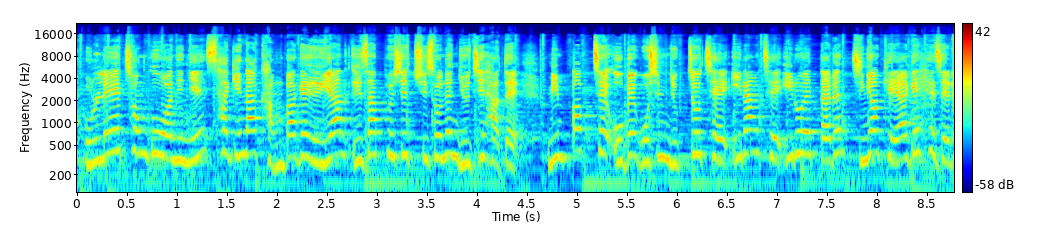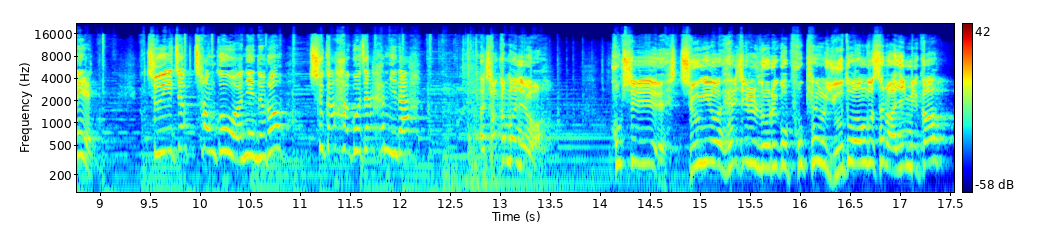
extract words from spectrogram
본래의 청구 원인인 사기나 강박에 의한 의사표시 취소는 유지하되 민법 제556조 제1항 제1호에 따른 징역 계약의 해제를 주의적 청구 원인으로 추가하고자 합니다. 아, 잠깐만요. 혹시 증여 해지를 노리고 폭행을 유도한 것은 아닙니까?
